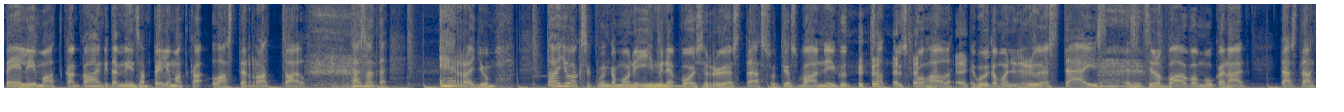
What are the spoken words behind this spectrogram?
pelimatkan, 20 minsan pelimatka lasten rattailla. Hän sanoi, että Herra Jumala, tajuakse kuinka moni ihminen voisi ryöstää sut, jos vaan niinku sattuisi kohdalle. Ja kuinka moni ryöstäisi. Ja sitten siinä on vauva mukana, että tästä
